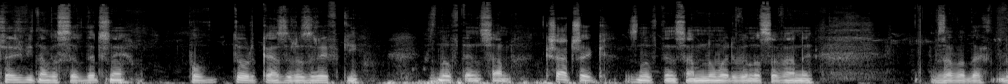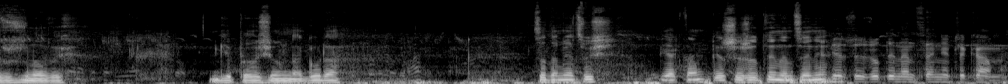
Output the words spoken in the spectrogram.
Cześć, witam Was serdecznie. Powtórka z rozrywki. Znów ten sam krzaczek, znów ten sam numer wylosowany w zawodach drużynowych. GPO Zielona Góra. Co tam Jacuś? Jak tam? Pierwsze rzuty, nęcenie? Pierwsze rzuty nęcenie czekamy.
